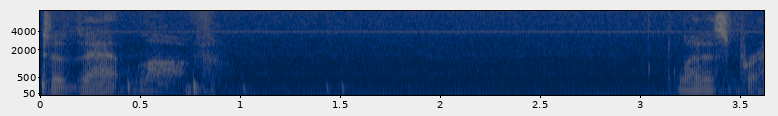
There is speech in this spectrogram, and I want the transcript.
to that love? Let us pray.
